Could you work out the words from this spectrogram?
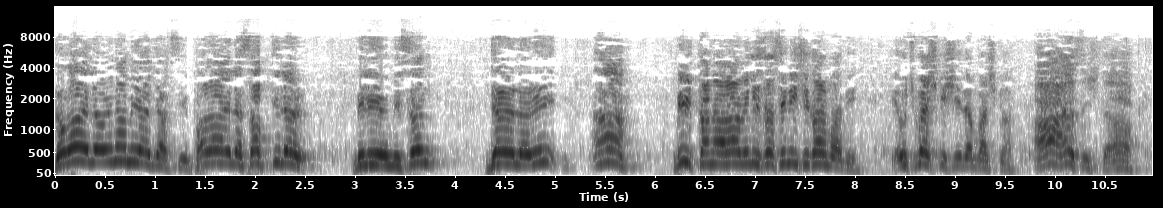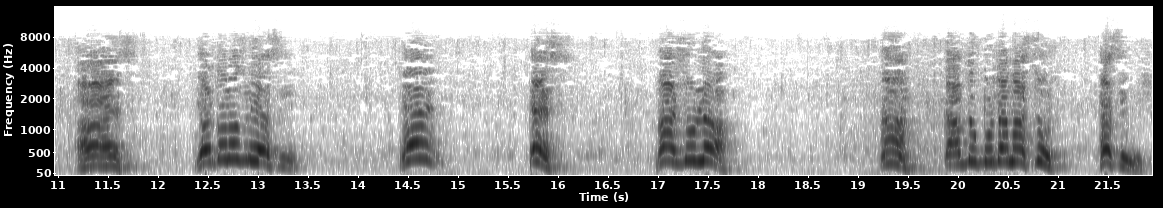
Doğayla oynamayacaksın. Parayla sattılar. Biliyor musun? Değerleri. Ha. Bir tane Arabi lisesini çıkarmadı. E, üç beş kişiden başka. Aa hes işte. Ha. Aa hes. Yordunuz mu yası? He? Hes. Var zurna. Ha. Kaldık burada mahsur. Hes imiş.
